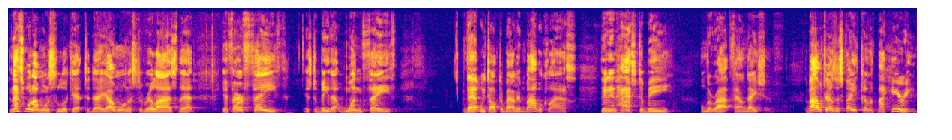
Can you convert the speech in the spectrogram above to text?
And that's what I want us to look at today. I want us to realize that if our faith is to be that one faith that we talked about in Bible class, then it has to be on the right foundation. The Bible tells us faith cometh by hearing,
